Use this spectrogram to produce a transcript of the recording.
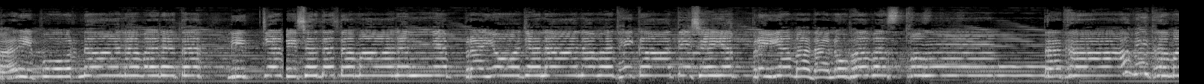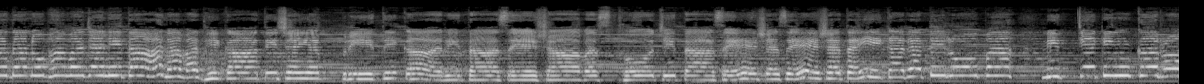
परिपूर्णानवरत नित्यविशदतमानन्यप्रयोजनानवधिकातिशयप्रियमदनुभवस्त्वम् तथाविधमदनुभवजनितानवधिकातिशयप्रीतिकारिता शेषावस्थोचिता शेषशेषतैकरतिरूप नित्यकिङ्करो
